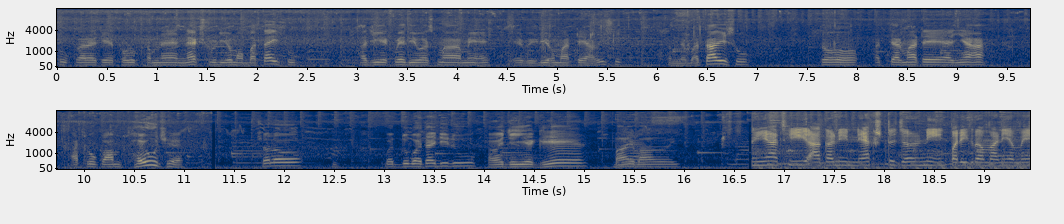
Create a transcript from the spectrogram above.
શું કરે છે થોડુંક તમને નેક્સ્ટ વિડીયોમાં બતાવીશું. હજી એક બે દિવસમાં અમે એ વીડિયો માટે આવીશું. તમને બતાવીશું. તો અત્યાર માટે અહીંયા આટલું કામ થયું છે. ચલો બધું બતાવી દીધું. હવે જઈએ ઘેર. બાય બાય અહીંયાથી આગળની નેક્સ્ટ જર્ની પરિક્રમાની અમે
